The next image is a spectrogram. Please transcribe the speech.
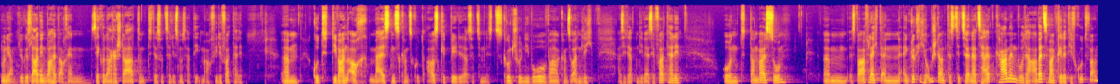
nun ja, Jugoslawien war halt auch ein säkularer Staat und der Sozialismus hatte eben auch viele Vorteile. Ähm, gut, die waren auch meistens ganz gut ausgebildet, also zumindest das Grundschulniveau war ganz ordentlich. Also die hatten diverse Vorteile. Und dann war es so, ähm, es war vielleicht ein, ein glücklicher Umstand, dass sie zu einer Zeit kamen, wo der Arbeitsmarkt relativ gut war,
